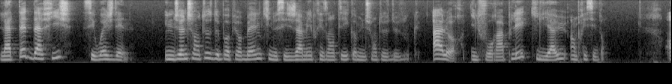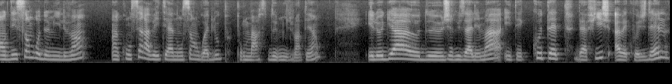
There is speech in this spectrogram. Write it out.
La tête d'affiche, c'est Weshden, une jeune chanteuse de pop urbaine qui ne s'est jamais présentée comme une chanteuse de zouk. Alors, il faut rappeler qu'il y a eu un précédent. En décembre 2020, un concert avait été annoncé en Guadeloupe pour mars 2021, et le gars euh, de Jérusalem était co-tête d'affiche avec Weshden,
